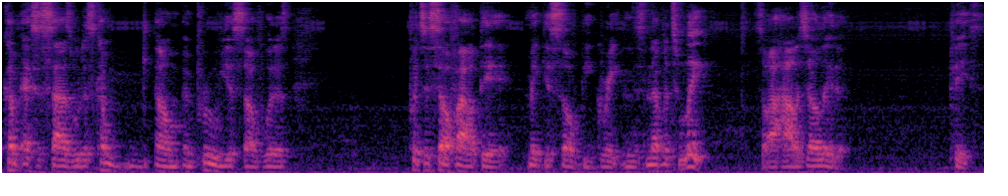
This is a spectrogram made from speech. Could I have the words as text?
Come exercise with us. Come um, improve yourself with us. Put yourself out there. Make yourself be great. And it's never too late. So I'll holler at y'all later. Peace.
